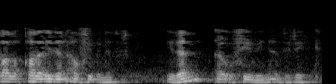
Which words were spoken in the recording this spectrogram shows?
قال قال إذن أوفي بنذرك. إذن أوفي بنذرك.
